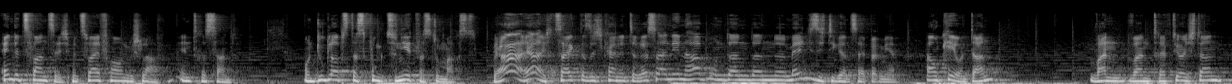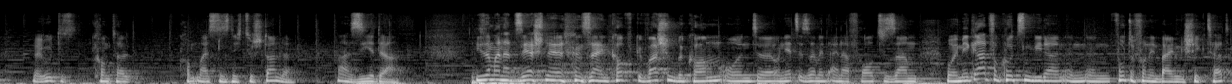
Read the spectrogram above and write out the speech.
Ende 20, mit zwei Frauen geschlafen. Interessant. Und du glaubst, das funktioniert, was du machst. Ja, ja, ich zeige, dass ich kein Interesse an denen habe und dann, dann äh, melden die sich die ganze Zeit bei mir. Ah, okay, und dann? Wann, wann trefft ihr euch dann? Na gut, das kommt halt, kommt meistens nicht zustande. Ah, siehe da. Dieser Mann hat sehr schnell seinen Kopf gewaschen bekommen und, äh, und jetzt ist er mit einer Frau zusammen, wo er mir gerade vor kurzem wieder ein, ein, Foto von den beiden geschickt hat.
